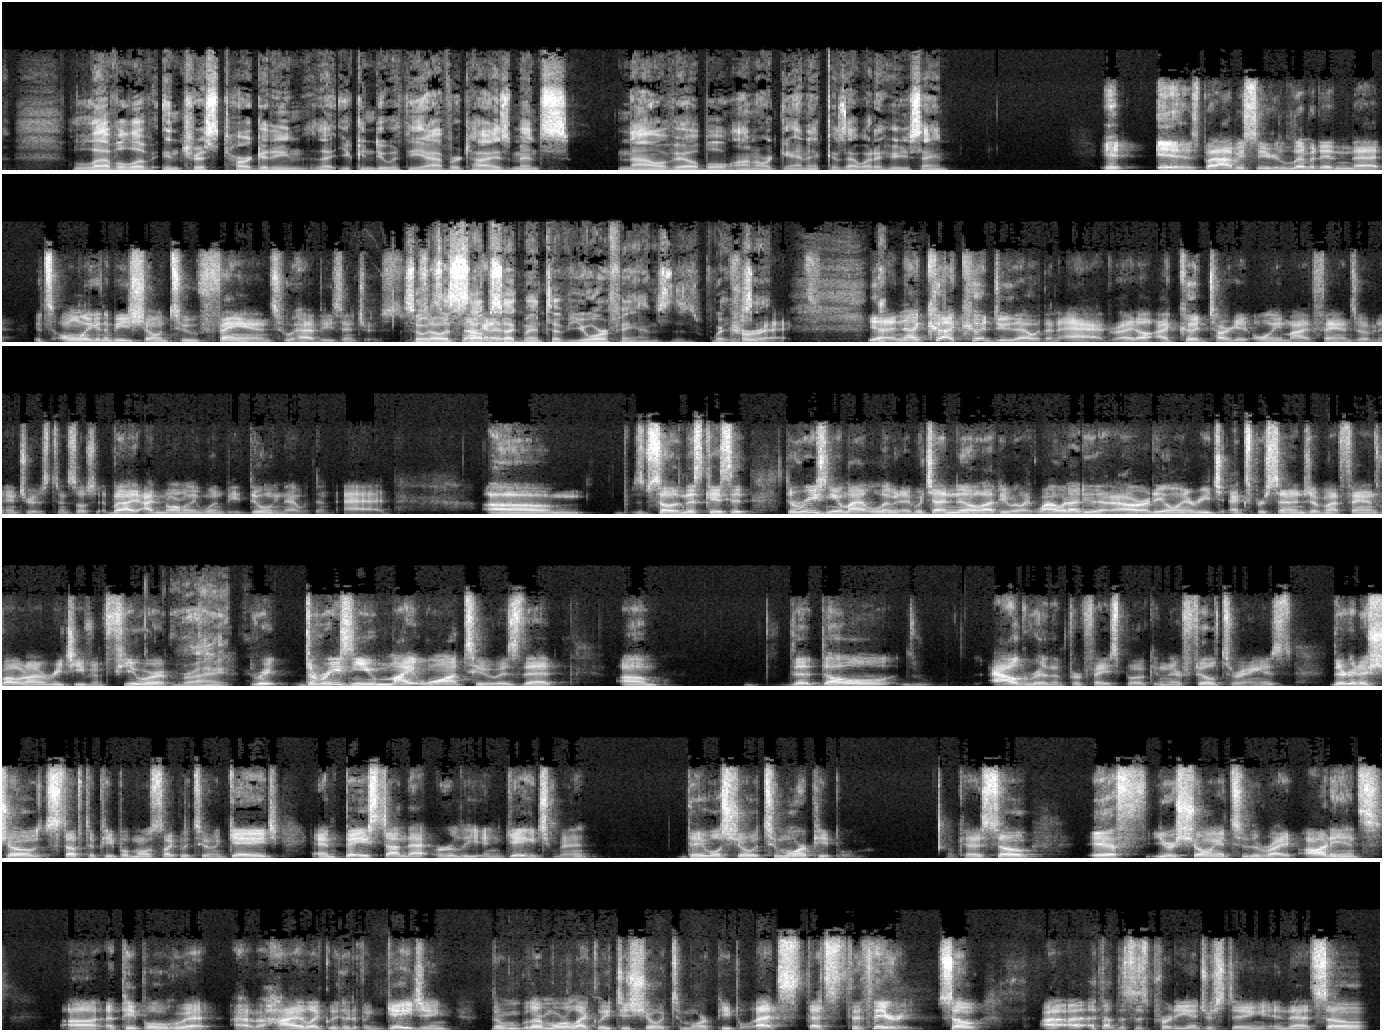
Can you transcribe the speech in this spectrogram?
level of interest targeting that you can do with the advertisements now available on organic? Is that what I hear you saying? It is, but obviously you're limited in that it's only going to be shown to fans who have these interests. So, so it's, it's, a subsegment gonna, of your fans, is what you're correct. saying. Yeah, and I could I could do that with an ad, right? I could target only my fans who have an interest in social, but I, I normally wouldn't be doing that with an ad. Um, so in this case, it the reason you might limit it, which I know a lot of people are like, why would I do that? I already only reach X percentage of my fans. Why would I reach even fewer? Right. The, re- the reason you might want to is that um, the the whole algorithm for Facebook and their filtering is they're going to show stuff to people most likely to engage, and based on that early engagement, they will show it to more people. Okay, so if you're showing it to the right audience, uh, and people who have a high likelihood of engaging, they're, they're, more likely to show it to more people. That's that's the theory. So I, I, thought this is pretty interesting in that. So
